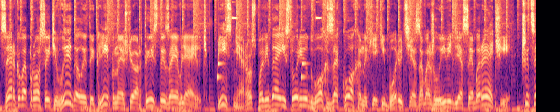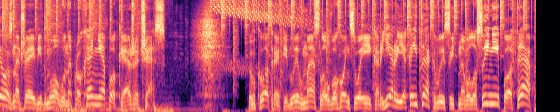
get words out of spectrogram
Церква просить видалити кліп, на що артисти заявляють. Пісня розповідає історію двох закоханих, які борються за важливі для себе речі. Чи це означає відмову на прохання, покаже час. Вкотре підлив масла у вогонь своєї кар'єри, яка й так висить на волосині, Потап.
